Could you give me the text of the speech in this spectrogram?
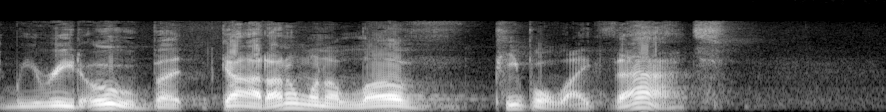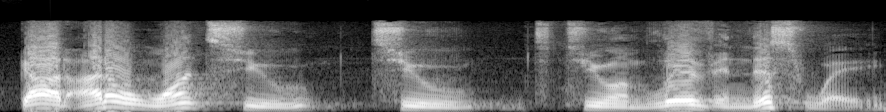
We read, oh, but God, I don't want to love people like that. God, I don't want to, to, to um, live in this way.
